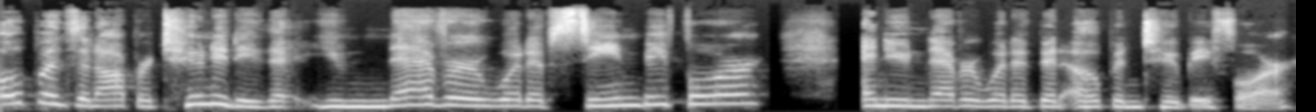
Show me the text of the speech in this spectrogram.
opens an opportunity that you never would have seen before and you never would have been open to before.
